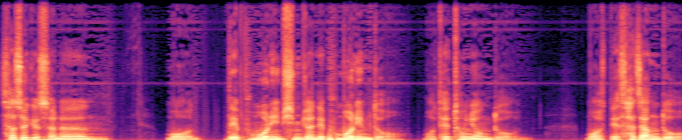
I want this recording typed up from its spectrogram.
사석에서는 뭐 내 부모님 심지어 내 부모님도 뭐 대통령도 뭐 내 사장도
